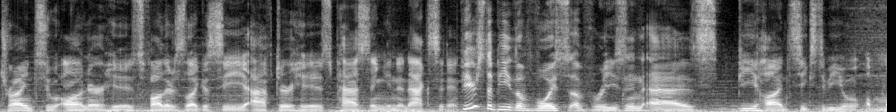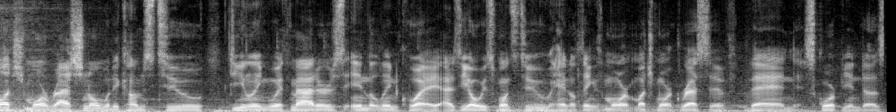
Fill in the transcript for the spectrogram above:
trying to honor his father's legacy after his passing in an accident. Appears to be the voice of reason as Bi-Han seeks to be much more rational when it comes to dealing with matters in the Lin Kuei, as he always wants to handle things more, much more aggressive than Scorpion does.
